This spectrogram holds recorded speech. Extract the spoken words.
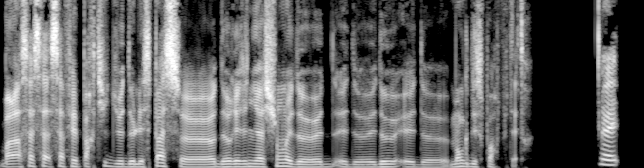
voilà, ça, ça, ça fait partie du- de l'espace euh, de résignation et de, et de, et de, et de manque d'espoir, peut-être. Ouais,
